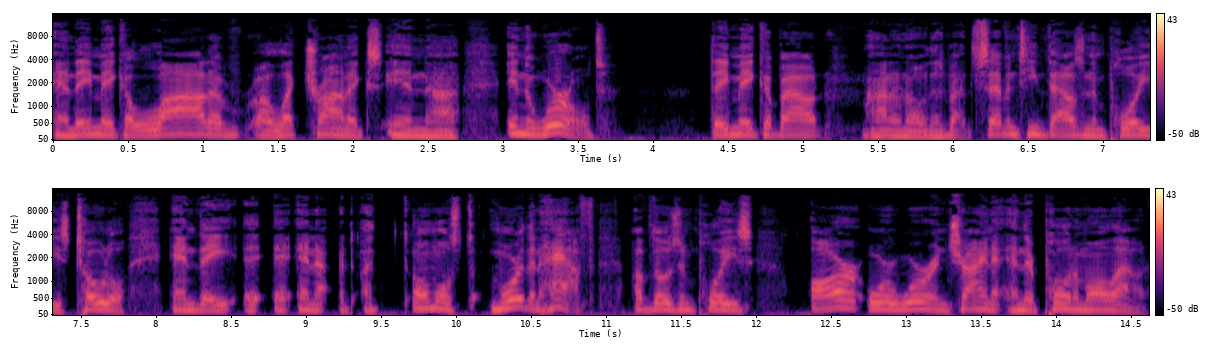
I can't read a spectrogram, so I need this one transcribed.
and they make a lot of electronics in, uh, in the world. They make about I don't know. There's about seventeen thousand employees total, and they and almost more than half of those employees are or were in China, and they're pulling them all out.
